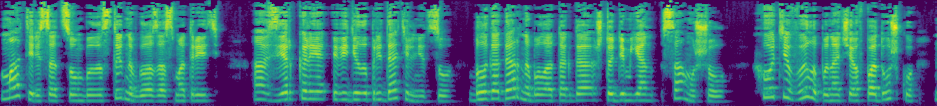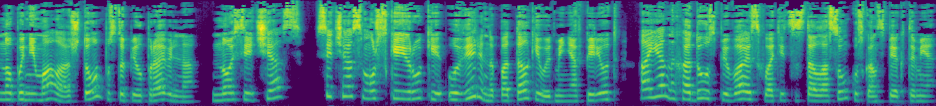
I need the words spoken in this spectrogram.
Матери с отцом было стыдно в глаза смотреть, а в зеркале видела предательницу, Благодарна была тогда, что Демьян сам ушел, хоть и выла по подушку, но понимала, что он поступил правильно. Но сейчас... Сейчас мужские руки уверенно подталкивают меня вперед, а я на ходу успеваю схватить со стола сумку с конспектами.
